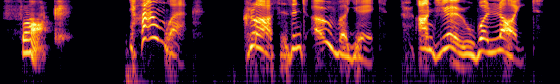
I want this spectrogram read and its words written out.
Fuck. Homework! Class isn't over yet, and you were late.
